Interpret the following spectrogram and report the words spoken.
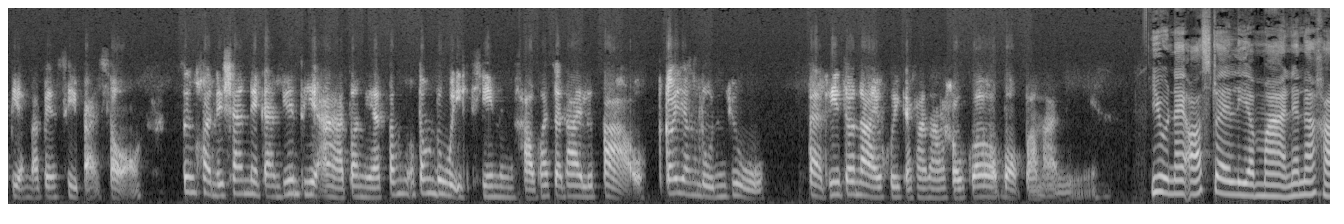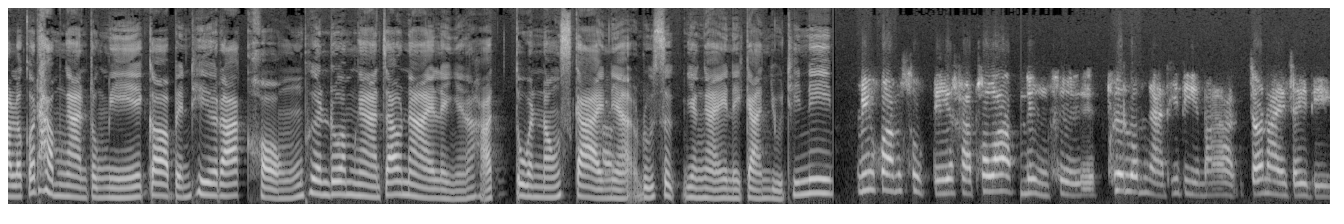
เปลี่ยนมาเป็น 482 ซึ่ง condition ในการยื่น PR ตอนนี้ต้องต้องดูอีกทีหนึ่งค่ะว่าจะได้หรือเปล่า ก็ยังลุ้นอยู่ แต่ที่เจ้านายคุยกับทนายเขาก็บอกประมาณนี้ อยู่ในออสเตรเลียมาเนี่ยนะคะ แล้วก็ทำงานตรงนี้ก็เป็นที่รักของเพื่อนร่วมงานเจ้านายอะไรอย่างเงี้ยนะคะ ตัวน้องสกายเนี่ยรู้สึกยังไงในการอยู่ที่นี่ มีความสุขดีค่ะ เพราะว่าหนึ่งคือเพื่อนร่วมงานที่ดีมาก เจ้านายใจดี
